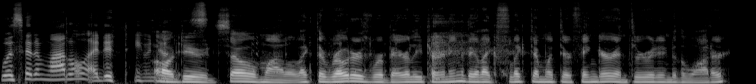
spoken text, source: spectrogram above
Was it a model? I didn't even know. Oh, dude, so model. Like the rotors were barely turning. They like flicked them with their finger and threw it into the water.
